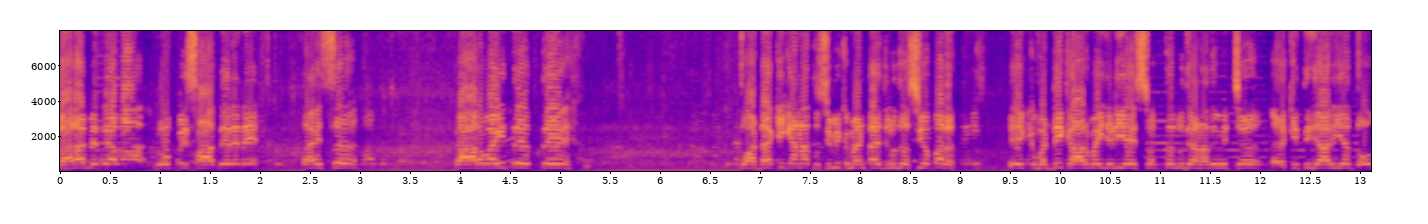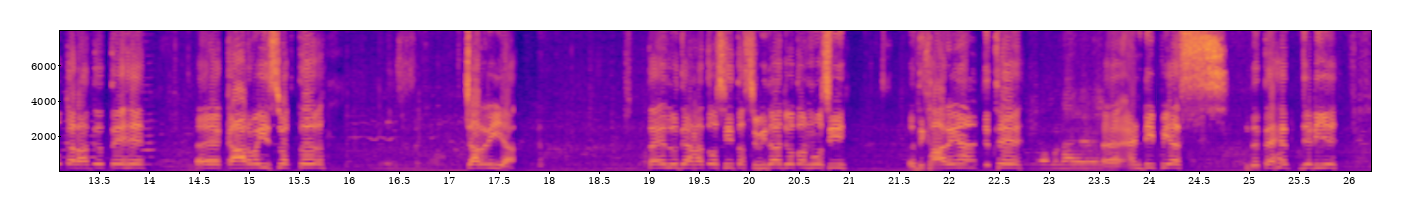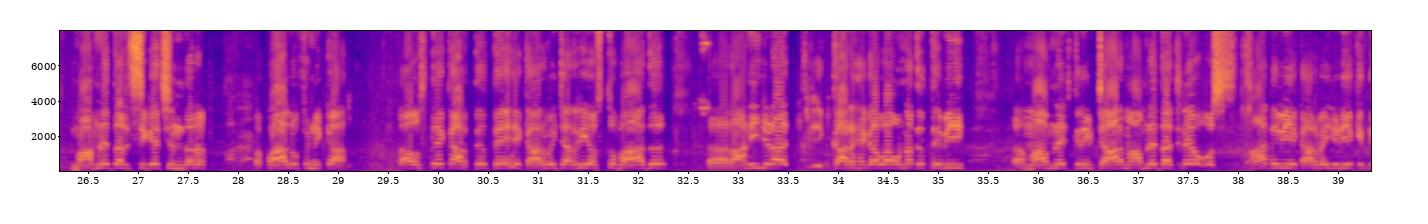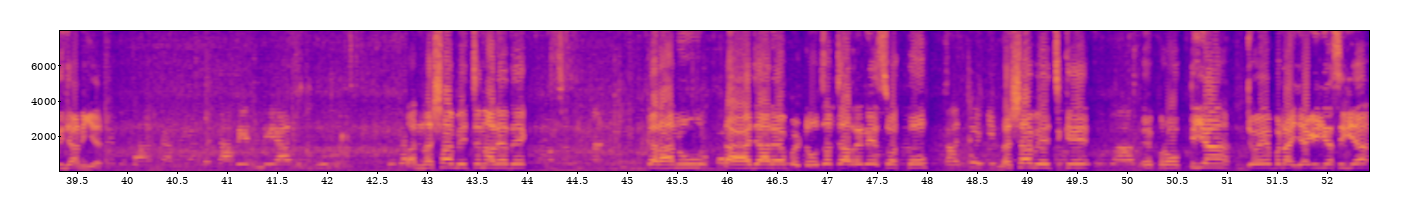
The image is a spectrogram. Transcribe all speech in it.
ਗਾਰਾ ਮਿਲ ਰਿਹਾ ਵਾ, ਲੋਕ ਵੀ ਸਾਥ ਦੇ ਰਹੇ ਨੇ। ਤਾਂ ਇਸ ਕਾਰਵਾਈ ਦੇ ਉੱਤੇ ਤੁਹਾਡਾ ਕੀ ਕਹਿਣਾ? ਤੁਸੀਂ ਵੀ ਕਮੈਂਟਾਂ ਜਰੂਰ ਦੱਸਿਓ, ਪਰ ਇਹ ਇੱਕ ਵੱਡੀ ਕਾਰਵਾਈ ਜਿਹੜੀ ਹੈ, ਇਸ ਵਕਤ ਲੁਧਿਆਣਾ ਦੇ ਵਿੱਚ ਕੀਤੀ ਜਾ ਰਹੀ ਹੈ। ਦੋ ਘਰਾਂ ਦੇ ਉੱਤੇ ਇਹ ਕਾਰਵਾਈ ਇਸ ਵਕਤ ਚੱਲ ਰਹੀ ਆ। ਤਾਂ ਇਹ ਲੁਧਿਆਣਾ ਤੋਂ ਅਸੀਂ ਤਸਵੀਰਾਂ ਜੋ ਤੁਹਾਨੂੰ ਅਸੀਂ ਦਿਖਾ ਰਹੇ ਹਾਂ, ਜਿੱਥੇ ਐਨਡੀਪੀਐਸ ਦੇ ਤਹਿਤ ਜਿਹੜੀ ਮਾਮਲੇ ਦਰਜ ਸੀਗੇ ਛਿੰਦਰ ਪਪਾਲ ਉਫ ਨਿੱਕਾ, ਤਾਂ ਉਸ ਦੇ ਘਰ ਦੇ ਉੱਤੇ ਇਹ ਕਾਰਵਾਈ ਚੱਲ ਰਹੀ ਹੈ। ਉਸ ਤੋਂ ਬਾਅਦ ਰਾਣੀ ਜਿਹੜਾ ਇੱਕ ਘਰ ਹੈਗਾ ਵਾ, ਉਹਨਾਂ ਦੇ ਉੱਤੇ ਵੀ ਮਾਮਲੇ 'ਚ ਕਰੀਬ 4 ਮਾਮਲੇ ਦਰਜ ਨੇ। ਉਸ ਥਾਂ ਤੇ ਵੀ ਇਹ ਕਾਰਵਾਈ ਜਿਹੜੀ ਹੈ ਕੀਤੀ ਜਾਣੀ ਹੈ। ਤਾਂ ਨਸ਼ਾ ਵੇਚਣ ਵਾਲਿਆਂ ਦੇ ਘਰਾਂ ਨੂੰ ਢਾਇਆ ਜਾ ਰਿਹਾ, ਬਲਡੋਜ਼ਰ ਚੱਲ ਰਹੇ ਨੇ ਇਸ ਵਕਤ। ਨਸ਼ਾ ਵੇਚ ਕੇ ਇਹ ਪ੍ਰਾਪਰਟੀਆਂ ਜੋ ਇਹ ਬਣਾਈਆਂ ਗਈਆਂ ਸੀਗੀਆਂ।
